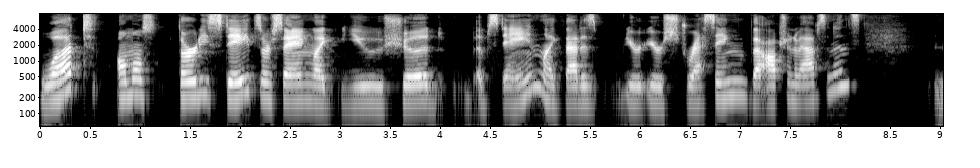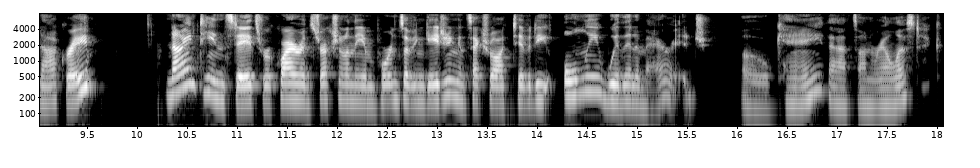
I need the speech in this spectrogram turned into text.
What? Almost 30 states are saying like you should abstain, like that is you're you're stressing the option of abstinence. Not great. 19 states require instruction on the importance of engaging in sexual activity only within a marriage. Okay, that's unrealistic.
